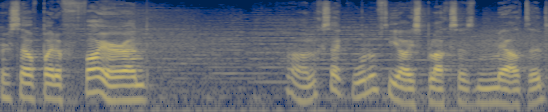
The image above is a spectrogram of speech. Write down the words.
herself by the fire and... Oh, looks like one of the ice blocks has melted.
